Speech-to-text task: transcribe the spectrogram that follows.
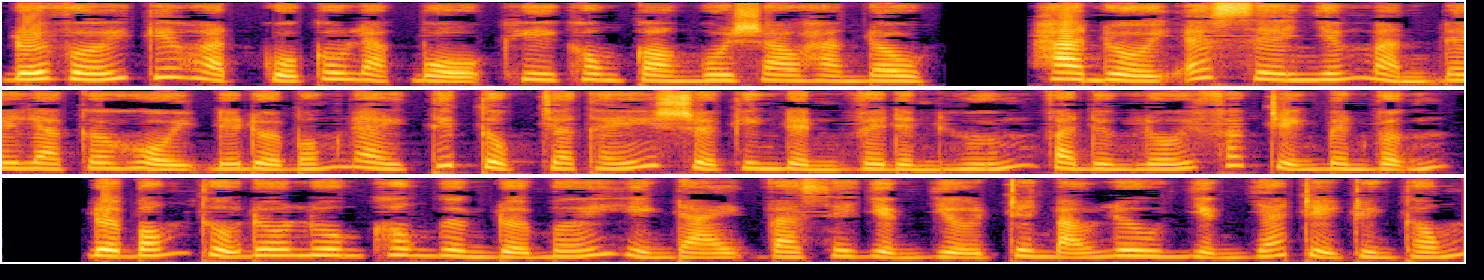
Đối với kế hoạch của câu lạc bộ khi không còn ngôi sao hàng đầu, Hà Nội FC nhấn mạnh đây là cơ hội để đội bóng này tiếp tục cho thấy sự kiên định về định hướng và đường lối phát triển bền vững. Đội bóng thủ đô luôn không ngừng đổi mới hiện đại và xây dựng dựa trên bảo lưu những giá trị truyền thống.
